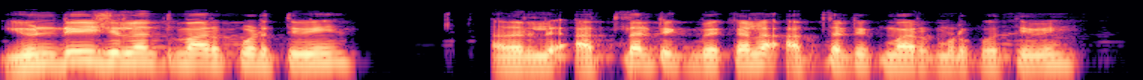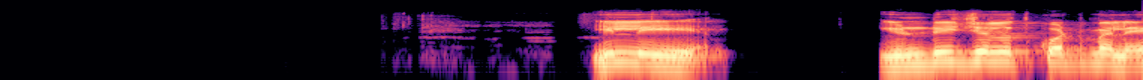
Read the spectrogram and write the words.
ಇಂಡಿವಿಜುವಲ್ ಅಂತ ಮಾರ್ಕ್ ಕೊಡ್ತೀವಿ. ಅದರಲ್ಲಿ ಅಥ್ಲೆಟಿಕ್ ಬೇಕಲ್ಲ ಅಥ್ಲೆಟಿಕ್ ಮಾರ್ಕ್ ಮಾಡ್ಕೋತೀವಿ. ಇಲ್ಲಿ ಇಂಡಿವಿಜುವಲ್ ಅಂತ ಕೊಟ್ಟ ಮೇಲೆ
